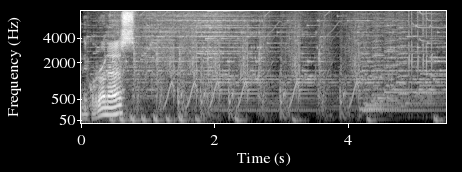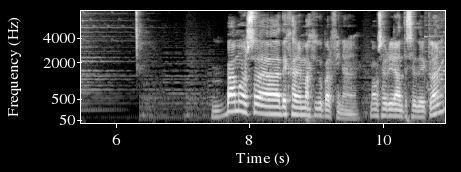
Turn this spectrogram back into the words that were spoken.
De coronas. Vamos a dejar el mágico para el final. Vamos a abrir antes el del clan.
